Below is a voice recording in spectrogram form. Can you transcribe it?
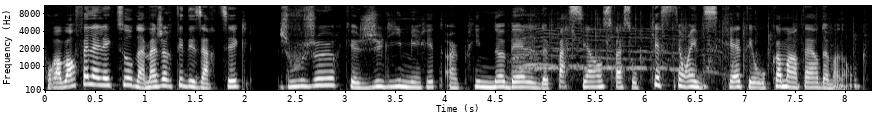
Pour avoir fait la lecture de la majorité des articles, je vous jure que Julie mérite un prix Nobel de patience face aux questions indiscrètes et aux commentaires de mon oncle.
